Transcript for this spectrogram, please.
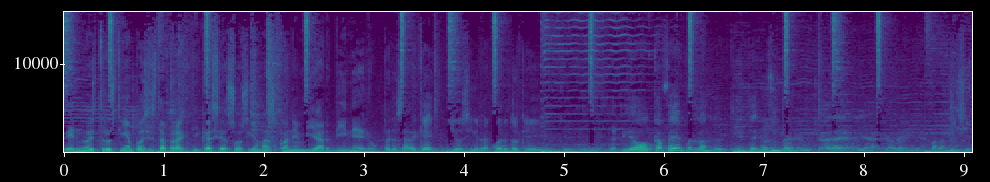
en nuestros tiempos esta práctica se asocia más con enviar dinero. Pero ¿sabe qué? Yo sí recuerdo que... que- ¿Le pido café? Perdón, ¿le tinte- tinto? Para mí sí.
